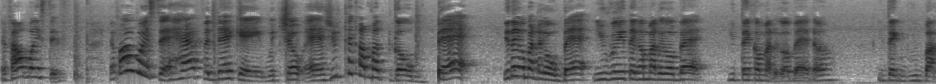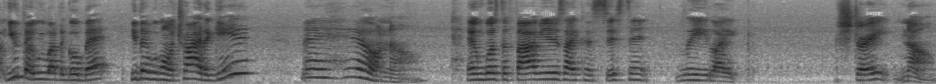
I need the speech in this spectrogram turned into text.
if I wasted, if I wasted half a decade with your ass, you think I'm about to go back? You think I'm about to go back? You really think I'm about to go back? You think I'm about to go back though? You think we about? You think we about to go back? You think we're gonna try it again? Man, hell no. And was the five years like consistently like straight? No.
